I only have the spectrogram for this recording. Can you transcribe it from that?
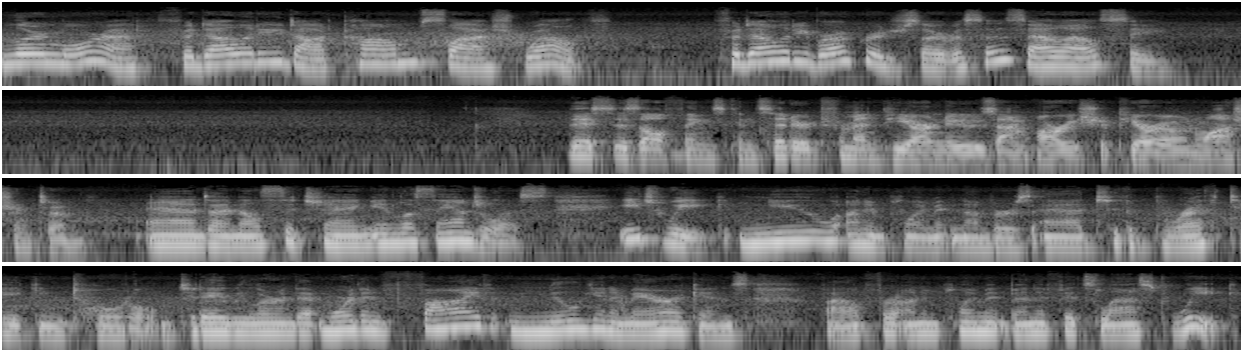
Learn more at fidelity.com slash wealth. Fidelity Brokerage Services, LLC. This is All Things Considered from NPR News. I'm Ari Shapiro in Washington. And I'm Ailsa Chang in Los Angeles. Each week, new unemployment numbers add to the breathtaking total. Today, we learned that more than 5 million Americans filed for unemployment benefits last week.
